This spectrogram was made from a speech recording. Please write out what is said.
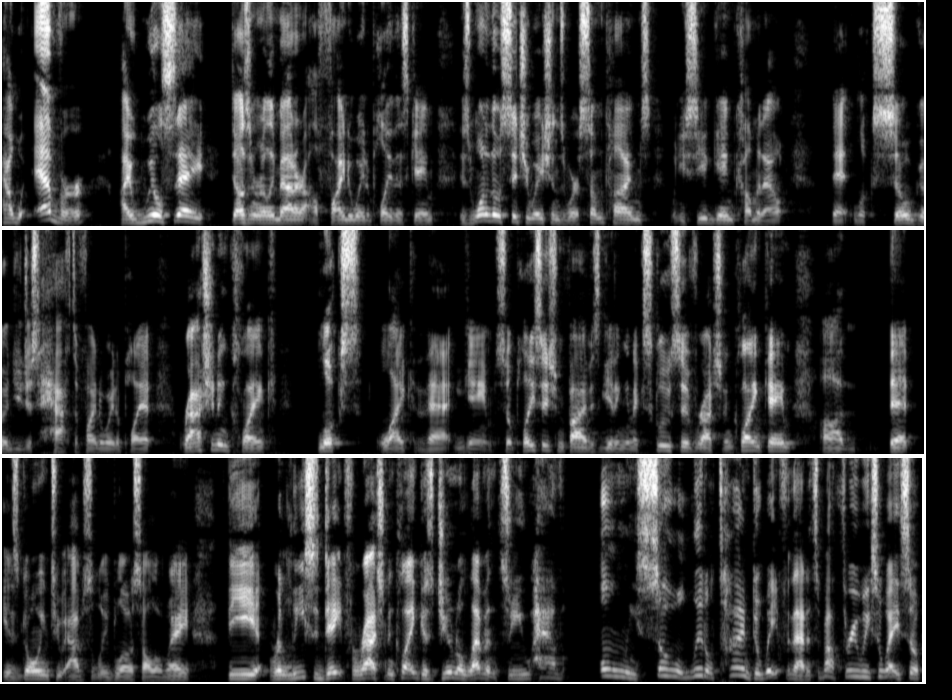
However, I will say, doesn't really matter. I'll find a way to play this game. Is one of those situations where sometimes when you see a game coming out that looks so good, you just have to find a way to play it. Ratchet and Clank looks like that game. So PlayStation 5 is getting an exclusive Ratchet and Clank game. Uh, that is going to absolutely blow us all away. The release date for Ratchet and Clank is June 11th, so you have only so little time to wait for that. It's about three weeks away. So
